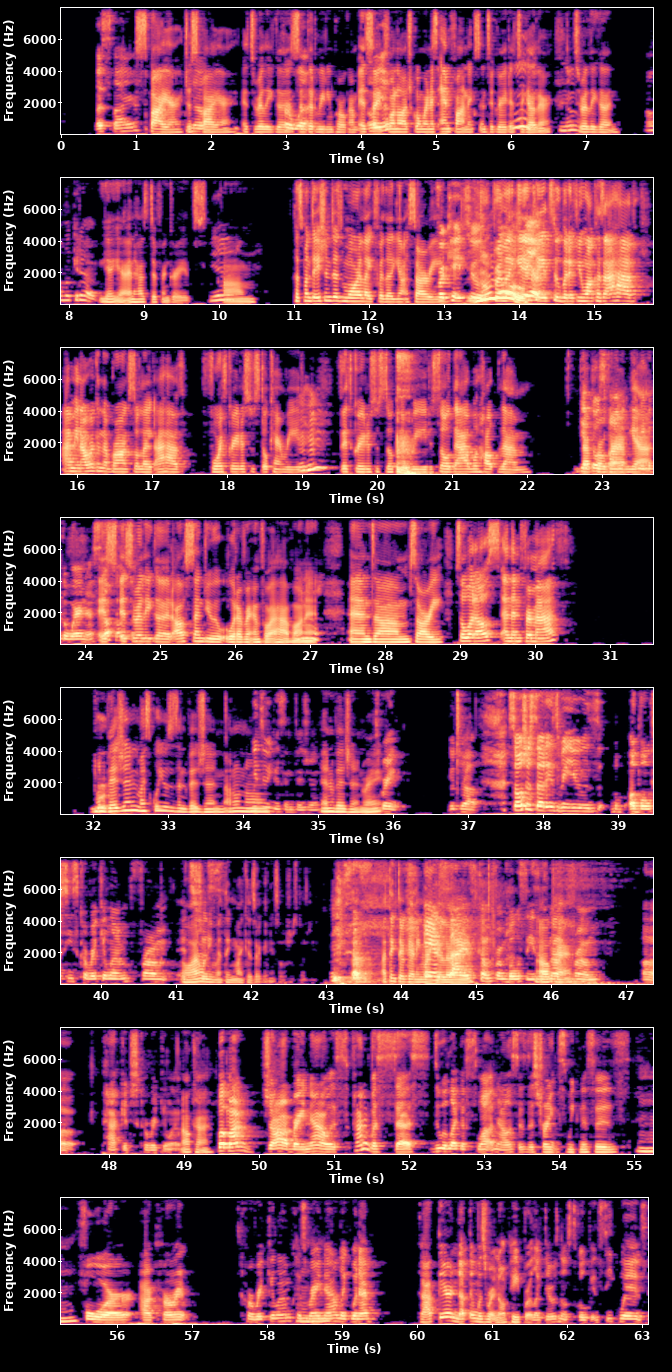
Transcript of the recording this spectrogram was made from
Aspire? Spire, just No. Spire. It's really good. For it's a good reading program. It's Oh, like yeah? phonological awareness and phonics integrated Mm, together. No, It's really good. I'll look it up. Yeah, yeah, and it has different grades. Yeah. Um, because fundations is more like for the young. Sorry, For K two. No, for like no. yeah, Yeah. K two. But if you want, because I have, I mean, I work in the Bronx, so like I have fourth graders who still can't read, Mm-hmm. fifth graders who still can't read. So that would help them. Get That those program, yeah. awareness. It's That's it's really good. I'll send you whatever info I have on it. And um, sorry. So what else? And then for math? Envision. My school uses Envision. I don't know. We do use Envision. Envision, right? Great. Good job. Social studies, we use a BOCES curriculum from. Oh, I don't just- even think my kids are getting social studies. I think they're getting regular. and science comes from BOCES. It's Okay. not from uh, packaged curriculum. Okay. But my job right now is kind of assess, do it like a SWOT analysis, the strengths, weaknesses Mm-hmm. for our current curriculum. Because right Mhm. now, like when I got there, nothing was written on paper. Like there was no scope and sequence.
